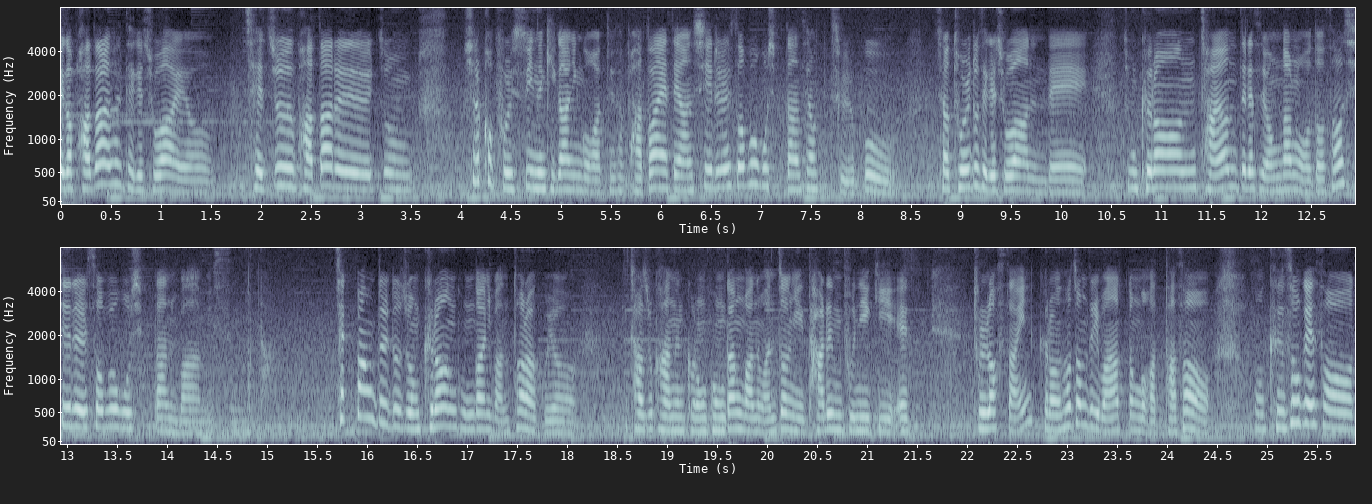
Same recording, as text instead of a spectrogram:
제가 바다를 되게 좋아해요. 제주 바다를 좀 실컷 볼 수 있는 기간인 것 같아서 바다에 대한 시를 써보고 싶다는 생각도 들고 제가 돌도 되게 좋아하는데 좀 그런 자연들에서 영감을 얻어서 시를 써보고 싶다는 마음이 있습니다. 책방들도 좀 그런 공간이 많더라고요. 자주 가는 그런 공간과는 완전히 다른 분위기에 둘러싸인 그런 서점들이 많았던 것 같아서 어, 그 속에서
